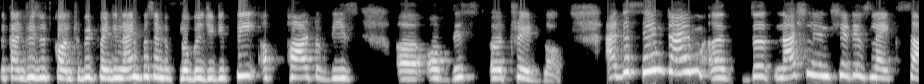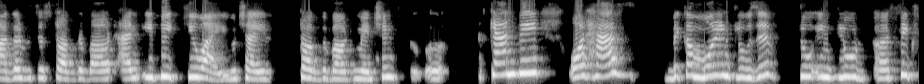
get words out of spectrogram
The countries which contribute 29% of global GDP a part of these uh, of this uh, trade bloc. At the same time, uh, the national initiatives like Sagar, which was talked about, and EPQI, which I talked about, mentioned, uh, can be or have become more inclusive to include uh, six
